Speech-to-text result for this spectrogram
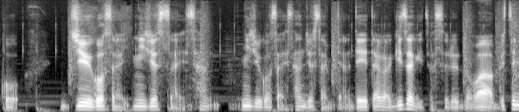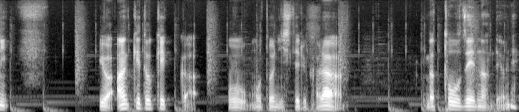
こう15歳、20歳、25歳、30歳みたいなデータがギザギザするのは別に要はアンケート結果を元にしてるから、まあ、当然なんだよね。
